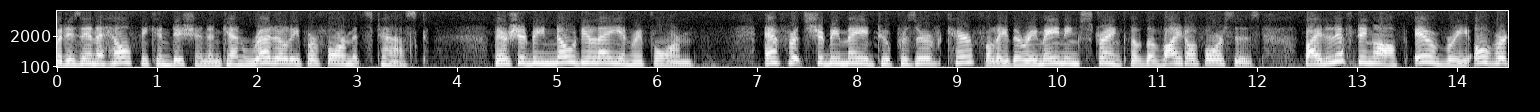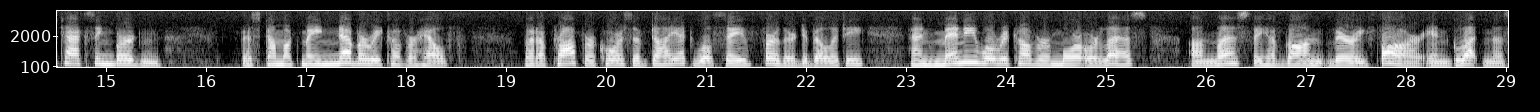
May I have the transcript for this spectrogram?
but is in a healthy condition and can readily perform its task. There should be no delay in reform. Efforts should be made to preserve carefully the remaining strength of the vital forces by lifting off every overtaxing burden. The stomach may never recover health, but a proper course of diet will save further debility, and many will recover more or less unless they have gone very far in gluttonous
